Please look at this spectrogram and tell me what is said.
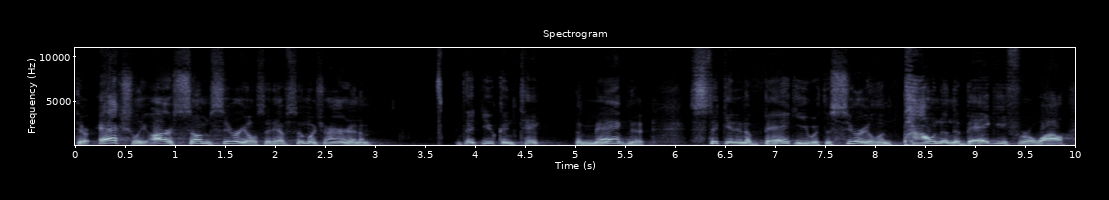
There actually are some cereals that have so much iron in them that you can take the magnet, stick it in a baggie with the cereal, and pound on the baggie for a while.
